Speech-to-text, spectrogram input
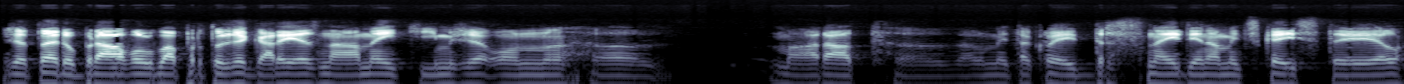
že to je dobrá volba, protože Gary je známý tím, že on eh, má rád eh, velmi takový drsný, dynamický styl.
